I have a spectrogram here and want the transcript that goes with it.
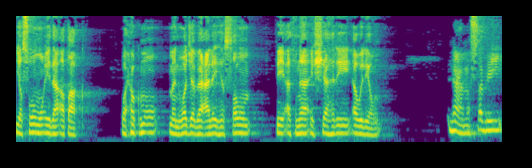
يصوم إذا أطاق وحكم من وجب عليه الصوم في أثناء الشهر أو اليوم. نعم الصبي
